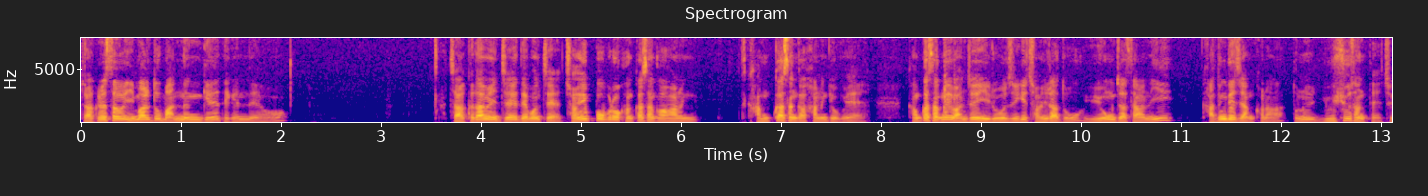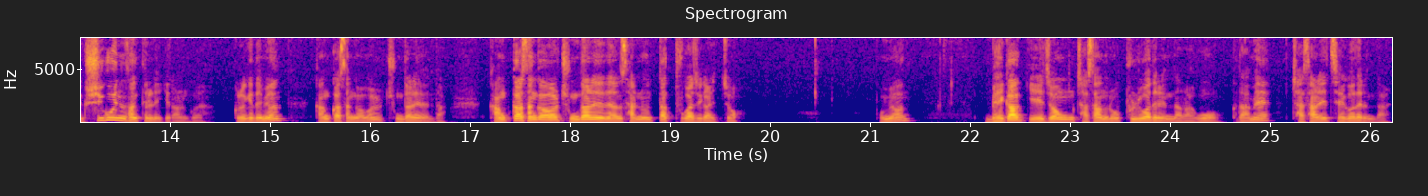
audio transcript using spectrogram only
자, 그래서 이 말도 맞는 게 되겠네요. 자, 그 다음에 이제 네 번째, 정액법으로 감가상각하는, 감가상각하는 경우에 감가상각이 완전히 이루어지기 전이라도 유용자산이 가동되지 않거나 또는 유휴 상태, 즉 쉬고 있는 상태를 얘기하는 거야. 그렇게 되면 감가상각을 중단해야 된다. 감가상각을 중단해야 되는 사유는 딱 두 가지가 있죠. 보면 매각 예정 자산으로 분류가 되는 날하고 그 다음에 자산이 제거되는 날.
